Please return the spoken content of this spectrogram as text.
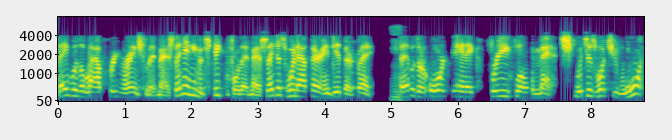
they was allowed free range for that match. They didn't even speak before that match. They just went out there and did their thing. Mhm. That was an organic, free flowing match, which is what you want.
